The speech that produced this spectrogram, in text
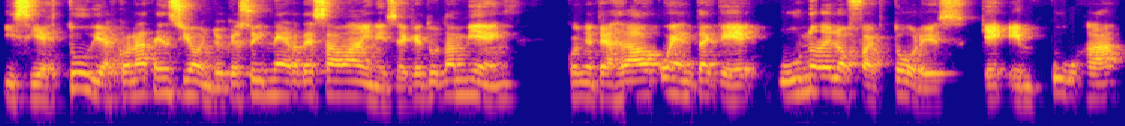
Y si estudias con atención, yo que soy nerd de esa vaina y sé que tú también, coño, te has dado cuenta que uno de los factores que empuja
